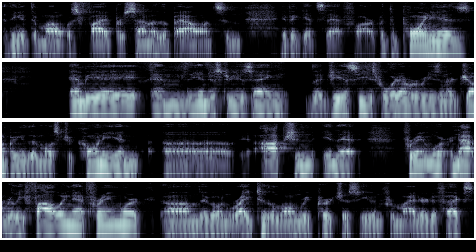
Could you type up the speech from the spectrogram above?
I think the amount was five percent of the balance, and if it gets that far. But the point is MBA and the industry is saying the GSEs, for whatever reason, are jumping to the most draconian uh, option in that framework, not really following that framework. Um, they're going right to the loan repurchase, even for minor defects.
